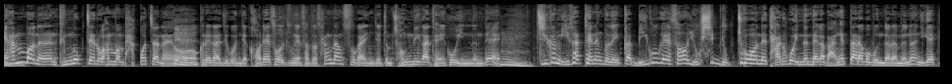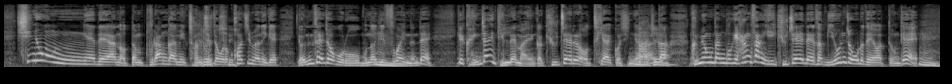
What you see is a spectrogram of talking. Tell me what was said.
네. 한 번은 등록제로 한 번 바꿨잖아요. 네. 그래가지고 이제 거래소 중에서도 상당수가 이제 좀 정리가 되고 있는데 음. 지금 이 사태는 그러니까 미국에서 66조 원에 다루고 있는 데가 망했다라고 본다라면은 이게 신용에 대한 어떤 불안감이 전체적으로 그렇지. 커지면 이게 연쇄적으로 무너질 음. 수가 있는데 이게 굉장히 딜레마예요. 그러니까 규제를 어떻게 할 것이냐. 맞아요. 그러니까 금융당국이 항상 이 규제 에 대해서 미온적으로 되어왔던 게이 음.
